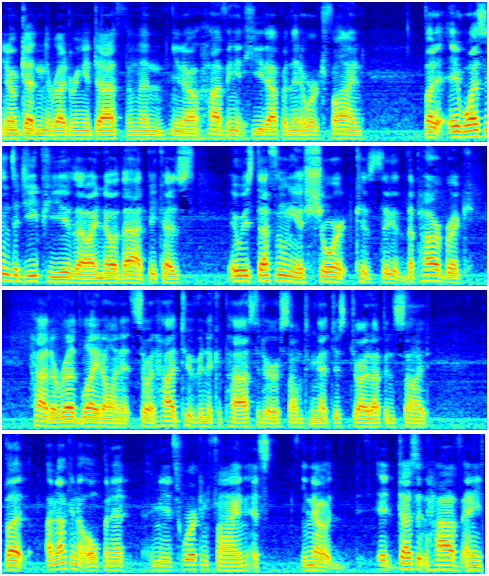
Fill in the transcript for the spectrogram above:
you know, getting the red ring of death, and then, you know, having it heat up, and then it worked fine. But it wasn't the GPU, though, I know that, because it was definitely a short, because the, the power brick had a red light on it, so it had to have been a capacitor or something that just dried up inside. But I'm not going to open it. I mean, it's working fine. It's, you know, it doesn't have any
